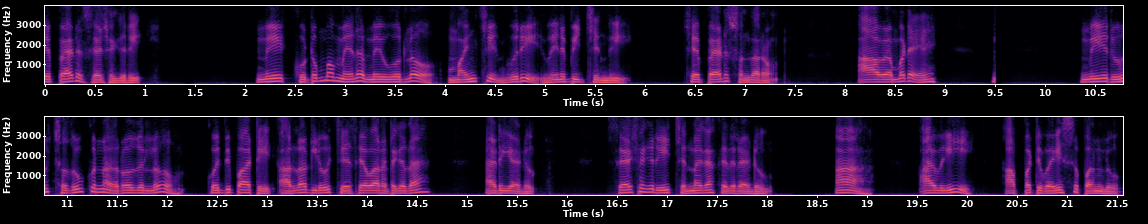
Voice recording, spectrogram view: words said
చెప్పాడు శేషగిరి. మీ కుటుంబం మీద మీ ఊర్లో మంచి గురి వినిపించింది. చెప్పాడు సుందరం. ఆ వెంబడే మీరు చదువుకున్న రోజుల్లో కొద్దిపాటి అల్లర్లు చేసేవారట కదా అడిగాడు. శేషగిరి చిన్నగా కదిలాడు. ఆ అవి అప్పటి వయస్సు పనులు.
